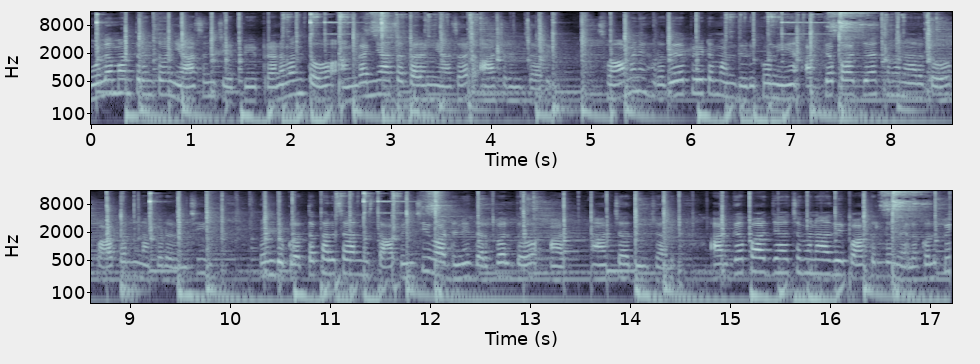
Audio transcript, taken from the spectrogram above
మూలమంత్రంతో న్యాసం చెప్పి ప్రణవంతో అంగన్యాస కరన్యాసాలు ఆచరించాలి. స్వామిని హృదయపీఠం అందిడుకొని అర్ఘపాద్యాచమనాలతో పాత్రలు నక్కడలించి రెండు క్రొత్త కలశాలను స్థాపించి వాటిని దర్భలతో ఆచ్ఛాదించాలి. అర్ఘపాద్యాచమనాది పాత్రలు నెలకొల్పి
